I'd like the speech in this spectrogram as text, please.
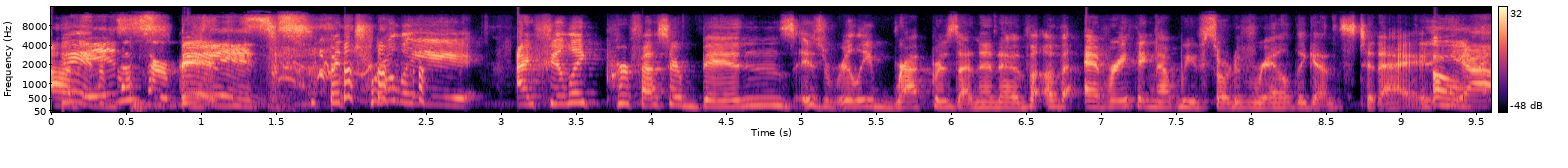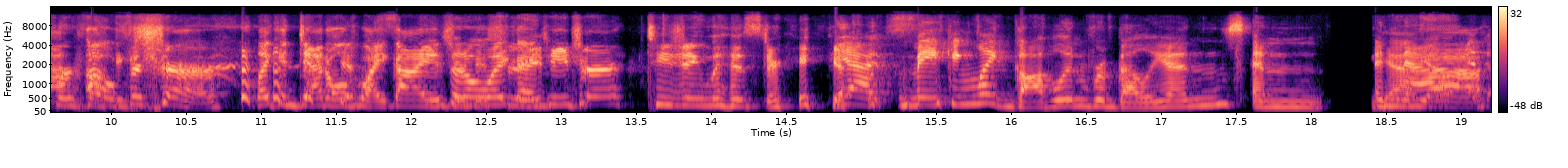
uh, Binns. Professor Binns. Binns. but truly, I feel like Professor Binns is really representative of everything that we've sort of railed against today. Oh, yeah. for oh, for sure. Like a dead old white guy is Dead your old white history guy. teacher. Teaching the history. yeah, making like goblin rebellions and And Yeah. now, Yeah.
